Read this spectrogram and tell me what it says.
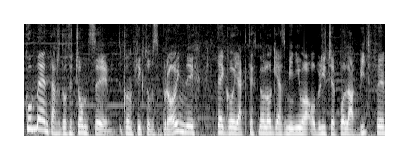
komentarz dotyczący konfliktów zbrojnych, tego jak technologia zmieniła oblicze pola bitwy,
